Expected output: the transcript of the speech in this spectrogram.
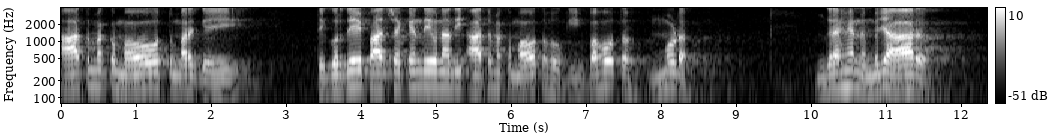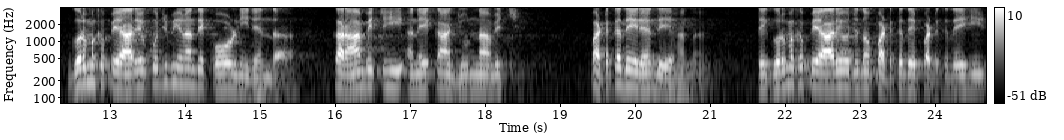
ਆਤਮਕ ਮੌਤ ਮਰ ਗਏ। ਤੇ ਗੁਰਦੇਵ ਪਾਤਸ਼ਾਹ ਕਹਿੰਦੇ ਉਹਨਾਂ ਦੀ ਆਤਮਕ ਮੌਤ ਹੋ ਗਈ, ਬਹੁਤ ਮੁੜ ਗ੍ਰਹਿਣ ਮਝਾਰ। ਗੁਰਮੁਖ ਪਿਆਰਿਓ, ਕੁਝ ਵੀ ਉਹਨਾਂ ਦੇ ਕੋਲ ਨਹੀਂ ਰਹਿੰਦਾ। ਘਰਾਂ ਵਿੱਚ ਹੀ ਅਨੇਕਾਂ ਜੂਨਾਂ ਵਿੱਚ ਭਟਕਦੇ ਰਹਿੰਦੇ ਹਨ। ਤੇ ਗੁਰਮੁਖ ਪਿਆਰਿਓ, ਜਦੋਂ ਭਟਕਦੇ ਭਟਕਦੇ ਹੀ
